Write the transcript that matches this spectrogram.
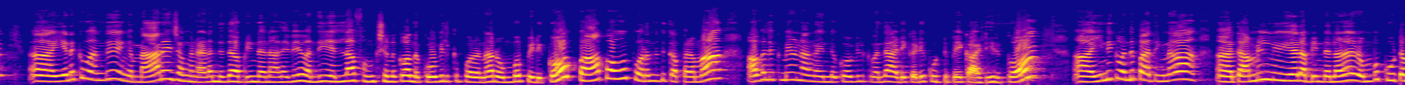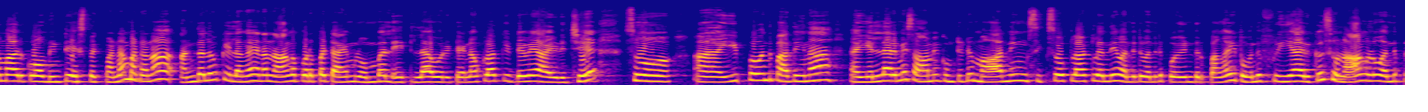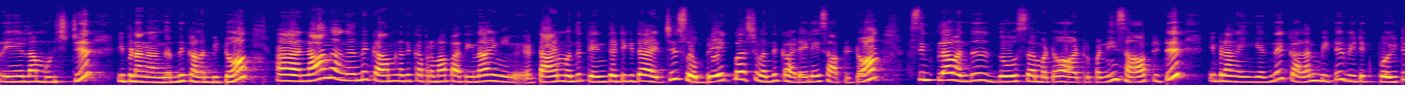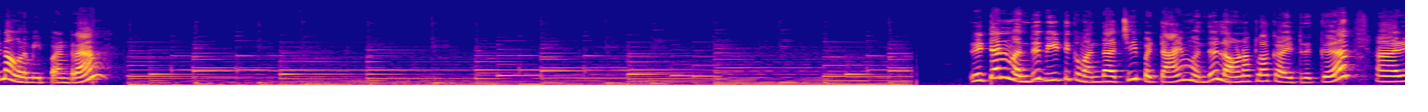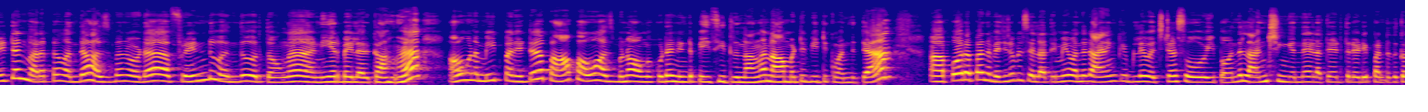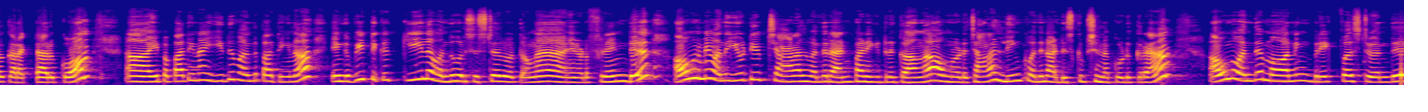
எனக்கு வந்து எங்கள் மேரேஜ் அங்கே நடந்தது அப்படின்றனாலவே வந்து எல்லா ஃபங்க்ஷனுக்கும் அந்த கோவிலுக்கு போகிறதுனா ரொம்ப பிடிக்கும். பாப்பாவும் பிறந்ததுக்கு அப்புறமா அவளுக்குமே நாங்கள் இந்த கோவிலுக்கு வந்து அடிக்கடி கூட்டு போய் காட்டியிருக்கோம். இருக்கும். இன்றைக்கி வந்து பார்த்தீங்கன்னா தமிழ் நியூ இயர் அப்படின்றதுனால ரொம்ப கூட்டமாக இருக்கும் அப்படின்ட்டு எக்ஸ்பெக்ட் பண்ணேன். பட் ஆனால் அந்தளவுக்கு இல்லைங்க. ஏன்னா நாங்கள் போகிறப்ப டைம் ரொம்ப லேட்டில் ஒரு டென் ஓ கிளாக் கிட்டவே ஆயிடுச்சு. ஸோ இப்போ வந்து பார்த்தீங்கன்னா எல்லாருமே சாமி கும்பிட்டுட்டு மார்னிங் சிக்ஸ் ஓ கிளாக்லேருந்தே வந்துட்டு வந்துட்டு போயிருந்துருப்பாங்க. இப்போ வந்து ஃப்ரீயாக இருக்குது ஸோ நாங்களும் வந்து ப்ரேயர்லாம் முடிச்சுட்டு இப்போ நாங்கள் அங்கேருந்து கிளம்பிட்டோம். நாங்கள் அங்கேருந்து கிளம்புனதுக்கு அப்புறமா பார்த்தீங்கன்னா எங்களுக்கு டைம் வந்து டென் தேர்ட்டி கிட்ட ஆயிடுச்சு. ஸோ பிரேக்ஃபாஸ்ட் வந்து கடையிலே சாப்பிட்டுட்டோம். சிம்பிளாக வந்து தோசை மட்டும் ஆர்டர் பண்ணி சாப்பிட்டுட்டு இப்போ நாங்கள் இங்கேருந்து கிளம்பிட்டு வீட்டுக்கு போயிட்டு நான் உங்களை மீட் பண்ணுறேன் ரிட்டன் வந்து வீட்டுக்கு வந்தாச்சு. இப்போ டைம் வந்து லெவன் ஓ கிளாக் ஆகிட்டுருக்கு ரிட்டன் வரப்போ வந்து ஹஸ்பண்டோட ஃப்ரெண்டு வந்து ஒருத்தவங்க நியர்பையில் இருக்காங்க. அவங்கள மீட் பண்ணிவிட்டு பாப்பாவும் ஹஸ்பண்டும் அவங்க கூட நின்று பேசிகிட்டு இருந்தாங்க. நான் மட்டும் வீட்டுக்கு வந்துட்டேன். போகிறப்ப அந்த வெஜிடபிள்ஸ் எல்லாத்தையுமே வந்து டைனிங் டேபிளே வச்சுட்டேன். ஸோ இப்போ வந்து லஞ்ச் இங்கேருந்து எல்லாத்தையும் எடுத்து ரெடி பண்ணுறதுக்கு கரெக்டாக இருக்கும். இப்போ பார்த்தீங்கன்னா இது வந்து பார்த்தீங்கன்னா எங்கள் வீட்டுக்கு கீழே வந்து ஒரு சிஸ்டர் ஒருத்தவங்க என்னோட ஃப்ரெண்டு அவங்களுமே வந்து யூடியூப் சேனல் வந்து ரன் பண்ணிக்கிட்டு இருக்காங்க. அவங்களோட சேனல் லிங்க் வந்து நான் டிஸ்கிரிப்ஷனில் கொடுக்குறேன். அவங்க வந்து மார்னிங் பிரேக்ஃபாஸ்ட் வந்து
